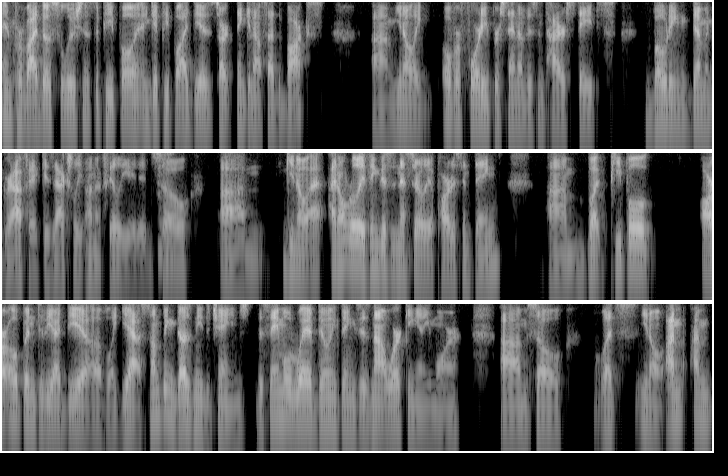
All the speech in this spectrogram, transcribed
and provide those solutions to people and give people ideas start thinking outside the box um, you know like over 40% of this entire state's voting demographic is actually unaffiliated so um, you know I, I, don't really think this is necessarily a partisan thing um, but people are open to the idea of like, yeah, something does need to change. The same old way of doing things is not working anymore. Um, so let's, you know, I'm I'm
